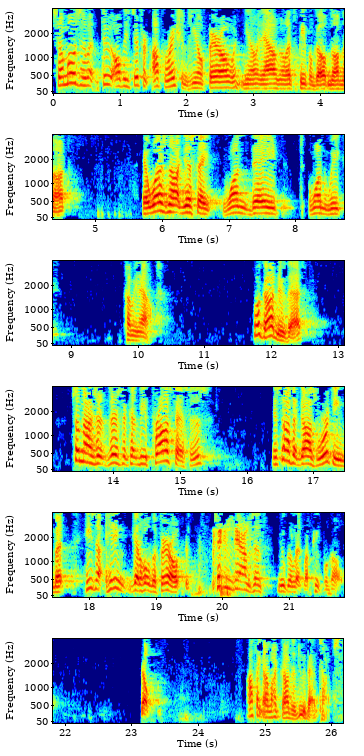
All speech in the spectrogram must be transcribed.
So Moses went through all these different operations. You know, Pharaoh, you know, now I'm going to let the people go. No, I'm not. It was not just a one day, one week coming out. Well, God knew that. Sometimes there's going to be processes. It's not that God's working, but he's not, he didn't get a hold of Pharaoh, pick him down and says, you're going to let my people go. No. I think I'd like God to do that at times.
